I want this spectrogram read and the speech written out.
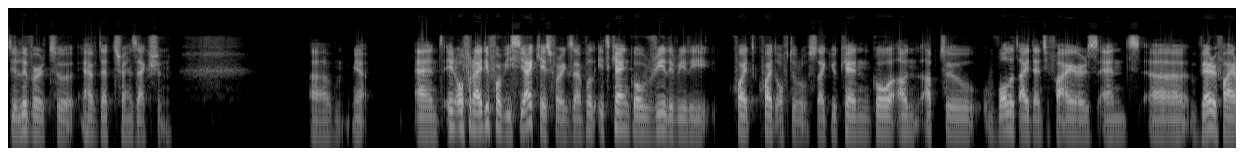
deliver to have that transaction? Um, yeah. And in OpenID for VCI case, for example, it can go really, really quite quite off the roofs. Like you can go on up to wallet identifiers and uh, verifier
